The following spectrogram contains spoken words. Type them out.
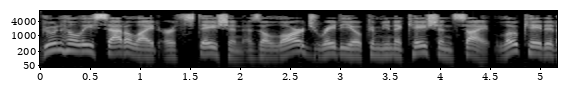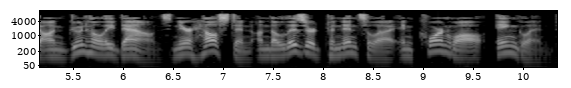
Goonhilly Satellite Earth Station is a large radio communication site located on Goonhilly Downs near Helston on the Lizard Peninsula in Cornwall, England.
